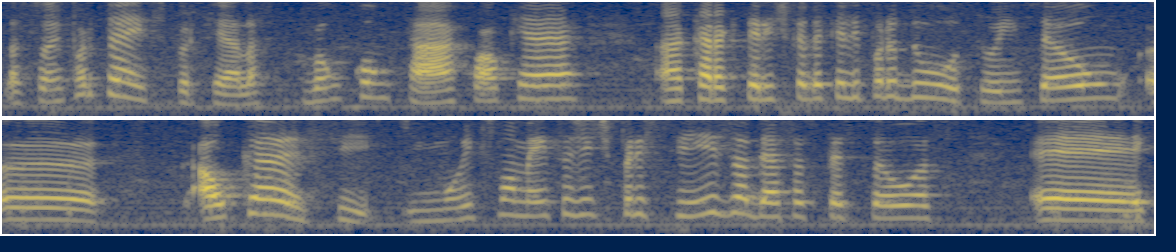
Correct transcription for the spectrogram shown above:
elas são importantes, porque elas vão contar qual é a característica daquele produto. Então, uh, alcance. Em muitos momentos a gente precisa dessas pessoas é,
